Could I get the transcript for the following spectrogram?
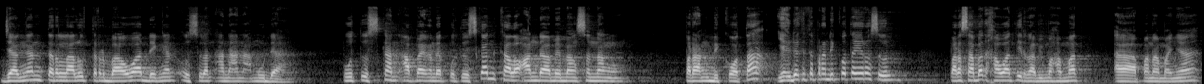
jangan terlalu terbawa dengan usulan anak-anak muda. Putuskan apa yang Anda putuskan. Kalau Anda memang senang perang di kota, ya udah kita perang di kota ya Rasul. Para sahabat khawatir Nabi Muhammad uh, apa namanya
